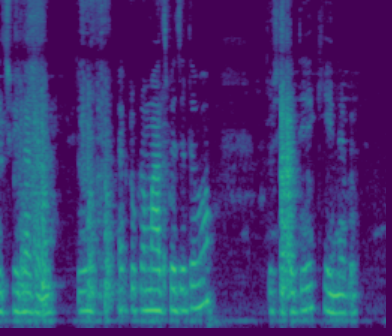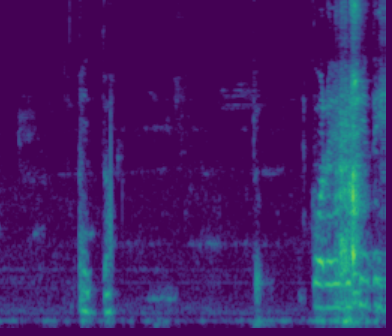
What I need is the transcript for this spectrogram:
কিছুই লাগে না। তো এক টুকরা মাছ ভেজে দেবো, তো সেটা দিয়ে খেয়ে নেবে। এই তো। কড়াই বসিয়ে দিই।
